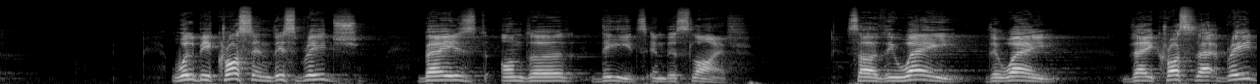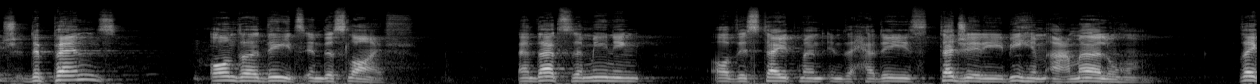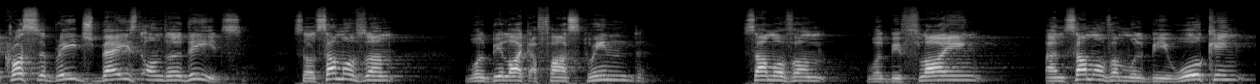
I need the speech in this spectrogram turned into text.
will be crossing this bridge based on their deeds in this life. So the way, the way they cross that bridge depends on their deeds in this life. And that's the meaning of the statement in the hadith, تجري بهم أعمالهم. They cross the bridge based on their deeds. So some of them will be like a fast wind, some of them will be flying, and some of them will be walking,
